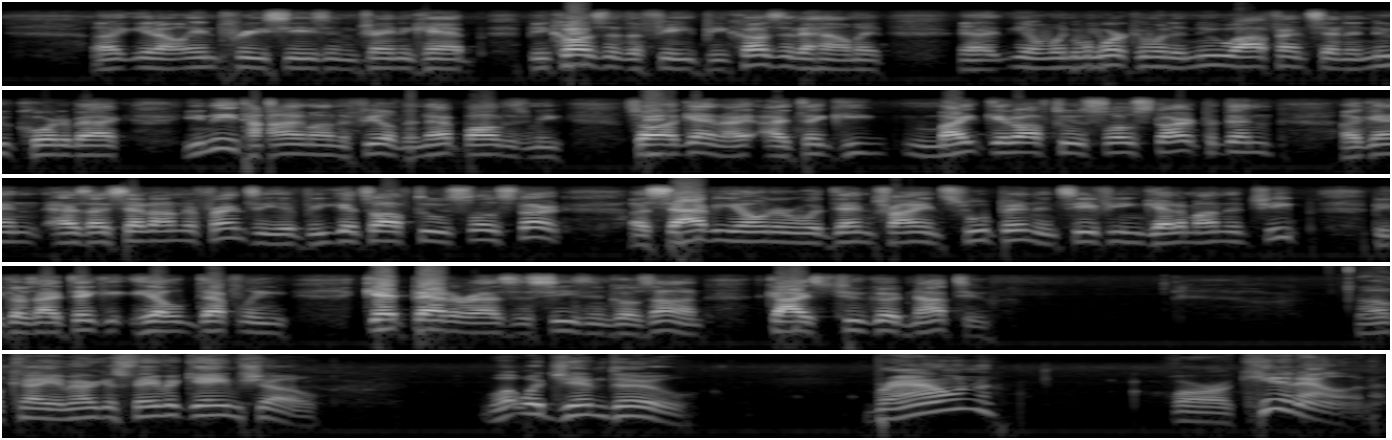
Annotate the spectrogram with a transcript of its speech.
uh, you know, in preseason training camp because of the feet, because of the helmet. Uh, you know, when you're working with a new offense and a new quarterback, you need time on the field, and that bothers me. So again, I, I think he might get off to a slow start, but then again, as I said on the frenzy, if he gets off to a slow start, a savvy owner would then try and swoop in and see if he can get him on the cheap because I think he'll definitely get better as the season goes on. The guy's too good not to. Okay, America's favorite game show. What would Jim do? Brown or Keenan Allen?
